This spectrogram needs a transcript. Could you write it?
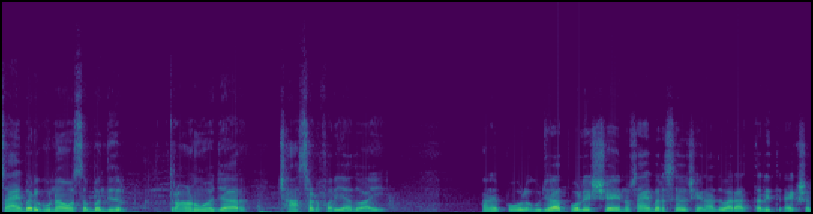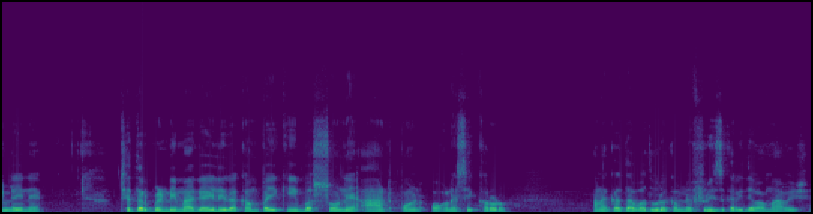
સાયબર ગુનાઓ સંબંધિત ત્રાણું હજાર છાસઠ ફરિયાદો આવી. અને ગુજરાત પોલીસ છે, એનો સાયબર સેલ છે એના દ્વારા ત્વરિત એક્શન લઈને છેતરપિંડીમાં ગયેલી રકમ પૈકી બસો ને આઠ પોઈન્ટ ઓગણસી કરોડ આના કરતાં વધુ રકમને ફ્રીઝ કરી દેવામાં આવી છે.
